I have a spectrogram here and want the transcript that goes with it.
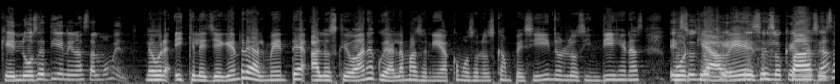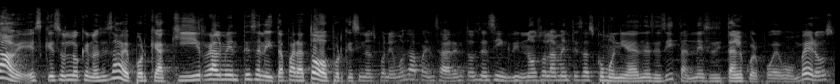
que no se tienen hasta el momento. Laura, y que le lleguen realmente a los que van a cuidar la Amazonía, como son los campesinos, los indígenas, porque a veces eso es lo que no se sabe, es que eso es lo que no se sabe, porque aquí realmente se necesita para todo, porque si nos ponemos a pensar, entonces Ingrid, no solamente esas comunidades necesitan, necesitan el cuerpo de bomberos,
